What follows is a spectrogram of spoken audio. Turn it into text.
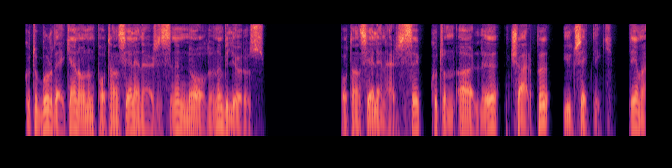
Kutu buradayken onun potansiyel enerjisinin ne olduğunu biliyoruz. Potansiyel enerjisi kutunun ağırlığı çarpı yükseklik, değil mi?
